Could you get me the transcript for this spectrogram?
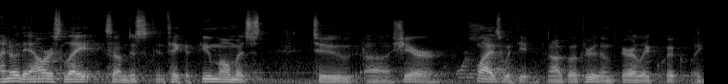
I know the hour is late, so I'm just going to take a few moments to uh, share slides with you, and I'll go through them fairly quickly.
